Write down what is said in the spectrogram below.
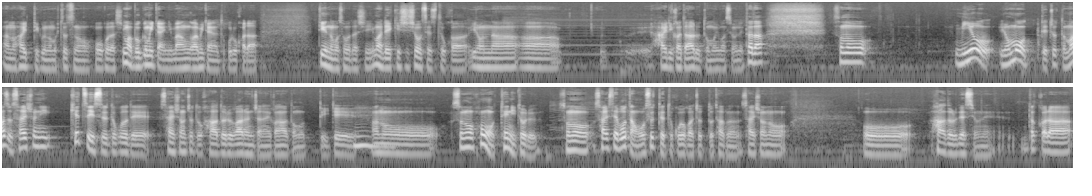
あの入ってくるのも一つの方法だし、まあ、僕みたいに漫画みたいなところからっていうのもそうだし、まあ、歴史小説とかいろんなあ入り方あると思いますよね。ただその見よう読もうってちょっとまず最初に決意するところで最初のちょっとハードルがあるんじゃないかなと思っていて、うん、あのその本を手に取るその再生ボタンを押すってところがちょっと多分最初のハードルですよね。だから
